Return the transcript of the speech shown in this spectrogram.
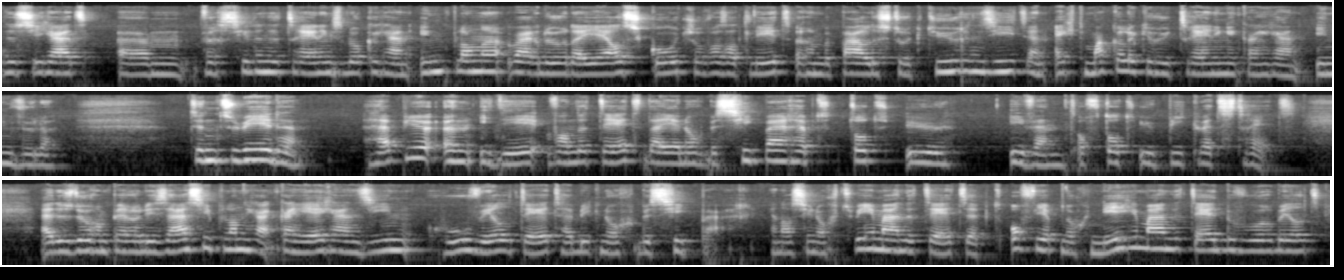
Dus je gaat ehm, verschillende trainingsblokken gaan inplannen, waardoor dat jij als coach of als atleet er een bepaalde structuur in ziet en echt makkelijker je trainingen kan gaan invullen. Ten tweede, heb je een idee van de tijd dat je nog beschikbaar hebt tot je event of tot je piekwedstrijd dus door een periodisatieplan kan jij gaan zien hoeveel tijd heb ik nog beschikbaar. En als je nog twee maanden tijd hebt of je hebt nog negen maanden tijd bijvoorbeeld,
